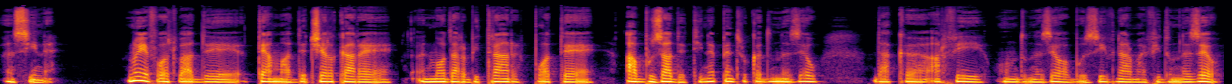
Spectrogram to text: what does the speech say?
în sine. Nu e vorba de teama de cel care în mod arbitrar poate abuza de tine, pentru că Dumnezeu, dacă ar fi un Dumnezeu abuziv, n-ar mai fi Dumnezeu.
